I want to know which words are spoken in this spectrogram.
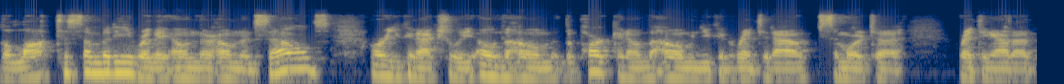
the lot to somebody where they own their home themselves, or you can actually own the home. The park can own the home, and you can rent it out, similar to renting out a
